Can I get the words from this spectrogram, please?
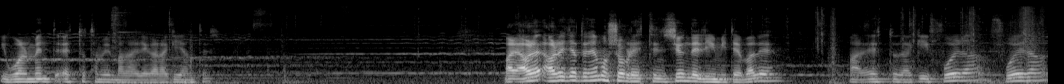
Igualmente, estos también van a llegar aquí antes. Vale, ahora, ahora ya tenemos sobre extensión de límites, ¿vale? Vale, esto de aquí fuera, fuera.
